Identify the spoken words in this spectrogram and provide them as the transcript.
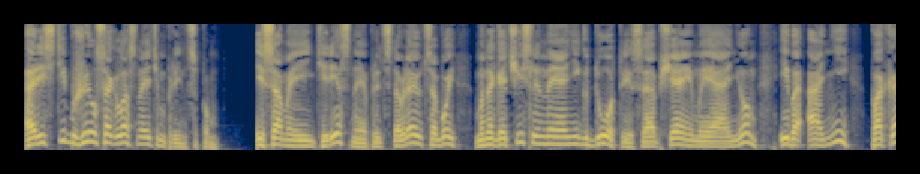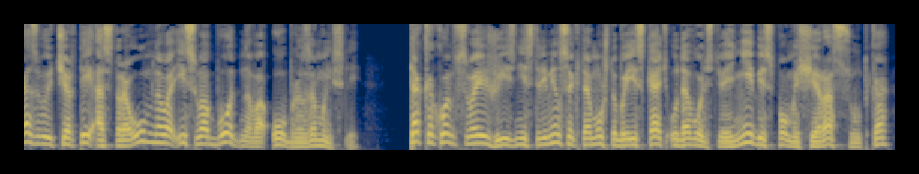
Аристип жил согласно этим принципам. И самое интересное представляют собой многочисленные анекдоты, сообщаемые о нем, ибо они показывают черты остроумного и свободного образа мысли. Так как он в своей жизни стремился к тому, чтобы искать удовольствие не без помощи рассудка,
